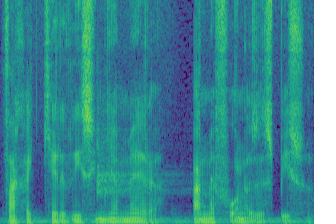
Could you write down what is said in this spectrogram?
Θα είχα κερδίσει μια μέρα αν με φώναζες πίσω.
